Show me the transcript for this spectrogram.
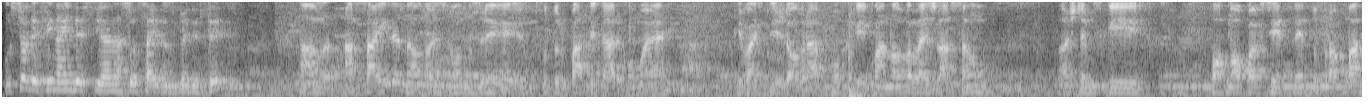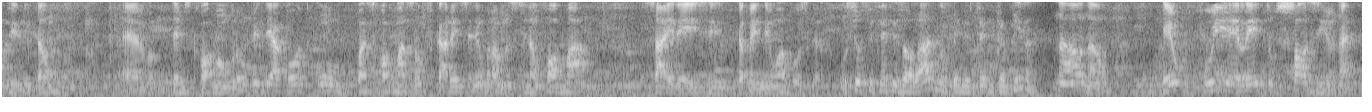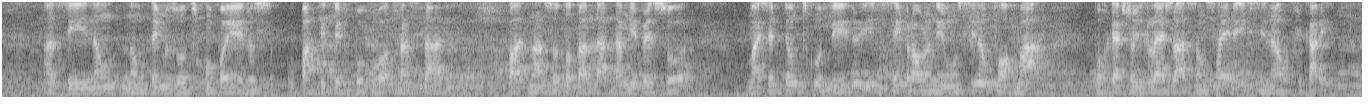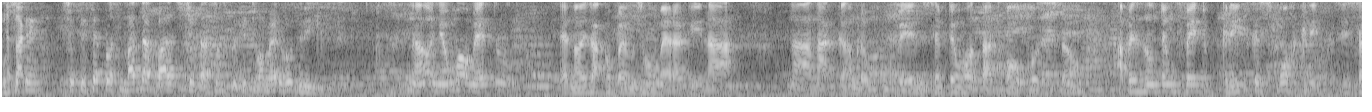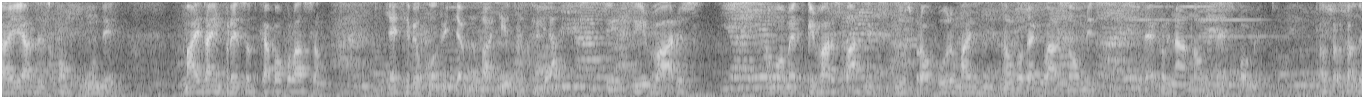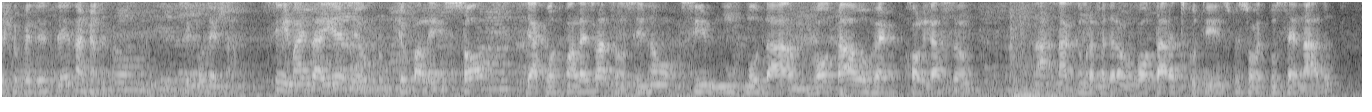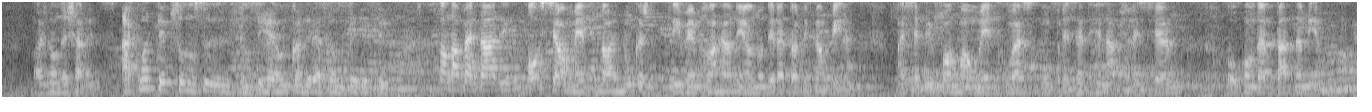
O senhor define ainda esse ano a sua saída do PDT? Não, a saída não, nós vamos ver o futuro partidário como é, que vai se desdobrar, porque com a nova legislação nós temos que formar o coeficiente dentro do próprio partido. Então, é, temos que formar um grupo e de acordo com, com essa formação ficarei sem nenhum problema. Se não formar, sairei sem também nenhuma rusga. O senhor se sente isolado no PDT de Campina? Não, não. Eu fui eleito sozinho, né? Assim, não, não temos outros companheiros, o partido teve pouco voto na cidade, quase na sua totalidade da minha pessoa, mas sempre temos discutido e sem problema nenhum, se não formar, por questões de legislação, sairei, se não, ficarei. O senhor, tem, o senhor tem se aproximado da base de sustentação do prefeito Romero Rodrigues? Não, em nenhum momento é, nós acompanhamos Romero aqui na, na, na Câmara, o governo, sempre tem votado com a oposição, apesar de não termos feito críticas por críticas. Isso aí às vezes confunde mais a imprensa do que a população. Já recebeu convite de algum partido para se filiar? Sim, sim, vários. É um momento que vários partidos nos procuram, mas não vou declarar nomes, declinar nomes nesse momento. Então o senhor só deixa o PDT na janela, se for deixar. Sim, mas aí eu, o que eu falei, só de acordo com a legislação. Se não se mudar, voltar a houver coligação na, na Câmara Federal, voltar a discutir isso, principalmente no Senado, nós não deixaremos. Há quanto tempo o senhor não se, não se reúne com a direção do PDT? Não, na verdade, oficialmente, nós nunca tivemos uma reunião no Diretório de Campina, mas sempre informalmente converso com o presidente Renato Feliciano ou com o deputado Damião.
